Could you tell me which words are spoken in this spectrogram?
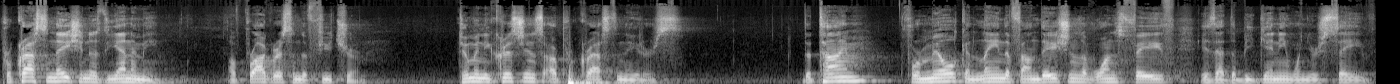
Procrastination is the enemy of progress in the future. Too many Christians are procrastinators. The time for milk and laying the foundations of one's faith is at the beginning when you're saved.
